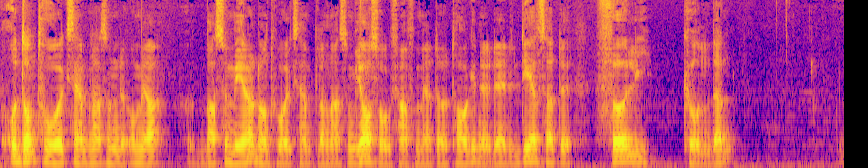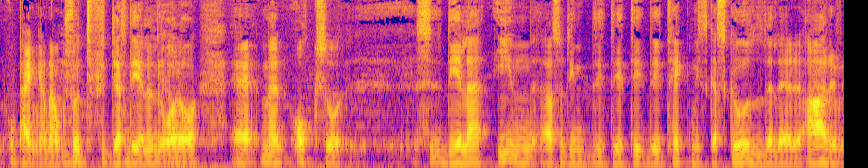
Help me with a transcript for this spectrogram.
Och de två exemplen som, om jag bara summerar de två exemplen som jag såg framför mig att du har tagit nu. Det är dels att du följ kunden och pengarna också mm. för den delen då. då. Eh, men också dela in alltså din, din, din, din, tekniska skuld eller arv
